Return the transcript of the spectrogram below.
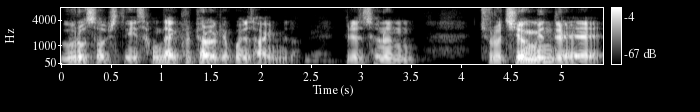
의료 서비스 등이 상당히 불편함을 겪고 있는 상황입니다. 그래서 저는 주로 지역민들의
